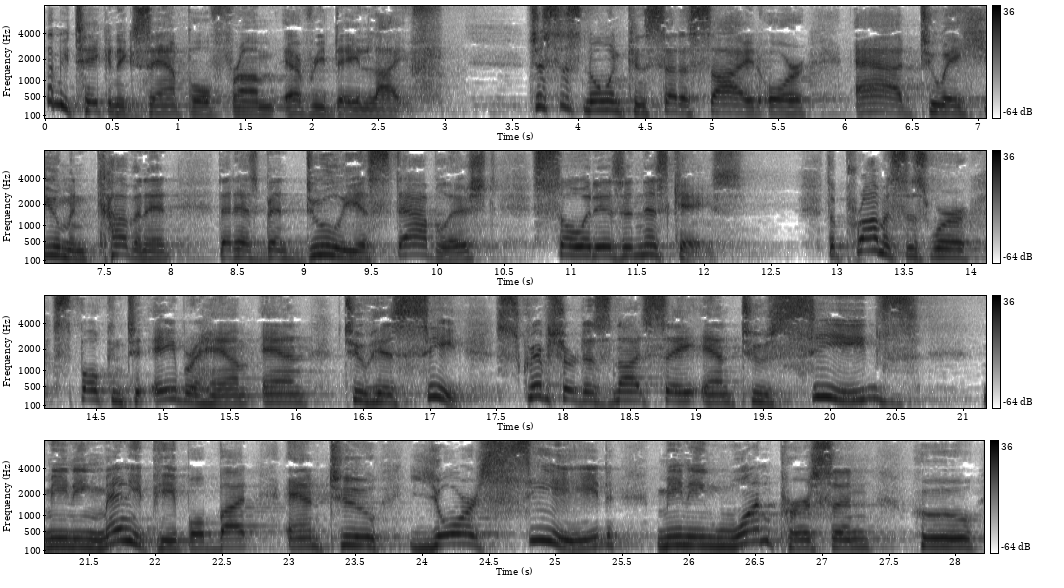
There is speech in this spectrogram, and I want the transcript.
let me take an example from everyday life. Just as no one can set aside or add to a human covenant that has been duly established, so it is in this case. The promises were spoken to Abraham and to his seed. Scripture does not say and to seeds, meaning many people, but and to your seed, meaning one person who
